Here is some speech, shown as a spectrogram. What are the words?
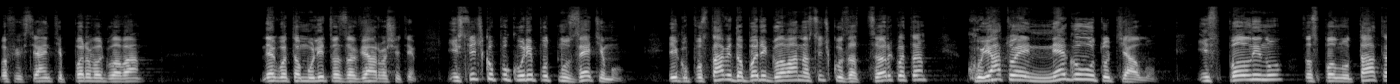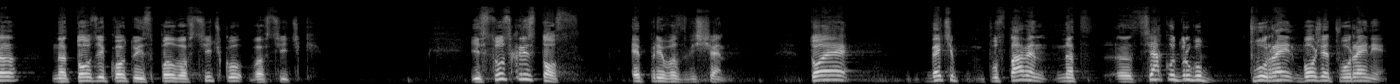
в Ефесяните първа глава, неговата молитва за вярващите. И всичко покори под нозете му и го постави да бъде глава на всичко за църквата, която е неговото тяло, изпълнено с пълнотата на този, който изпълва всичко във всички. Исус Христос е превъзвишен. Той е вече поставен над е, всяко друго творение, Божие творение.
